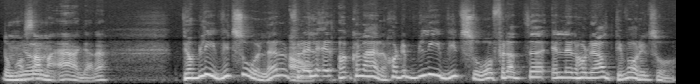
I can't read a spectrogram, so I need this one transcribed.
De har Ja. samma ägare. Det har blivit så, eller? Ja. För, eller eh, kolla här, har det blivit så? För att, eh, eller har det alltid varit så?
